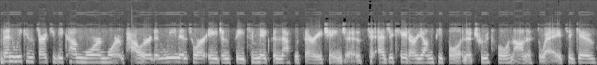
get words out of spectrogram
then we can start to become more and more empowered and lean into our agency to make the necessary changes, to educate our young people in a truthful and honest way, to give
